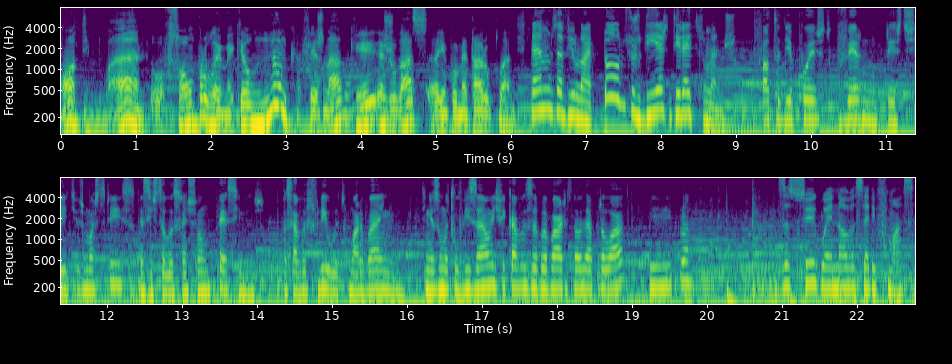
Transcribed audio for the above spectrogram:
é um ótimo plano. Houve só um problema, é que ele nunca fez nada que ajudasse a implementar o plano. Estamos a violar todos os dias direitos humanos. A falta de apoios do governo para estes sítios mostra isso. As instalações são péssimas. Passava frio a tomar banho, tinhas uma televisão e ficavas a babar a olhar para lá e pronto. Desassossego é a nova série Fumaça.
